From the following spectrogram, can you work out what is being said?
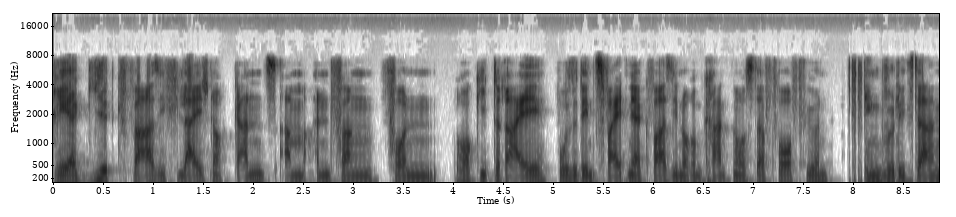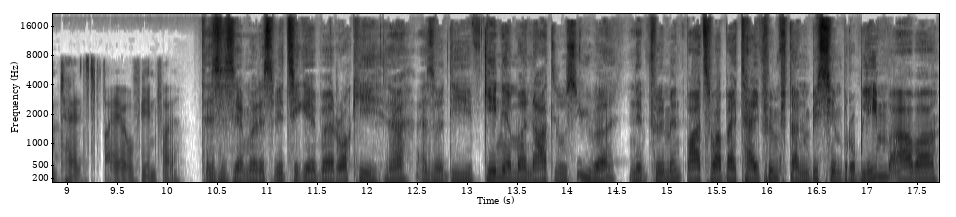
reagiert quasi vielleicht noch ganz am Anfang von Rocky 3, wo sie den zweiten ja quasi noch im Krankenhaus davor führen. Deswegen würde ich sagen, Teil 2 auf jeden Fall. Das ist ja immer das Witzige bei Rocky, ne? Also die gehen ja immer nahtlos über in den Filmen. War zwar bei Teil 5 dann ein bisschen ein Problem, aber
